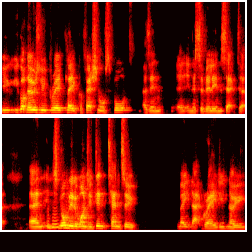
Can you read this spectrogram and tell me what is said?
you you got those who play, play professional sport, as in in the civilian sector, and mm-hmm. it's normally the ones who didn't tend to make that grade. You know, you,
